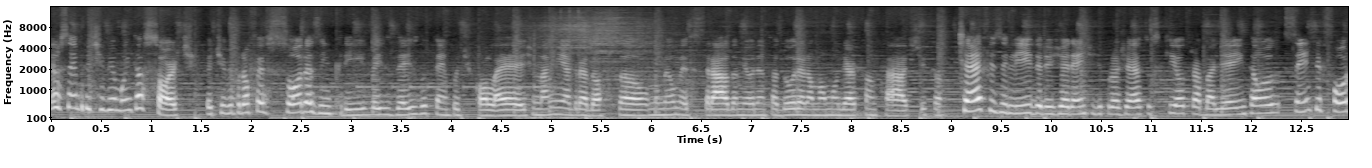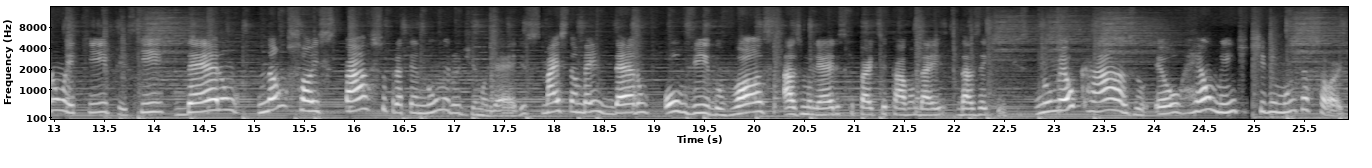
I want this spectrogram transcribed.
Eu sempre tive muita sorte. Eu tive professoras incríveis desde o tempo de colégio, na minha graduação, no meu mestrado, a minha orientadora era uma mulher fantástica. Chefes e líderes, gerentes de projetos que eu trabalhei, então eu sempre foram equipes que deram não só espaço para ter número de mulheres, mas também deram ouvido, voz às mulheres que participavam das equipes. No meu caso, eu realmente tive muita sorte,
